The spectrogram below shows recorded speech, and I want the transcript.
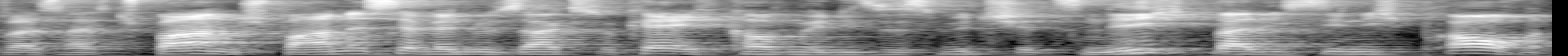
Was heißt Sparen? Sparen ist ja, wenn du sagst, okay, ich kaufe mir diese Switch jetzt nicht, weil ich sie nicht brauche.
